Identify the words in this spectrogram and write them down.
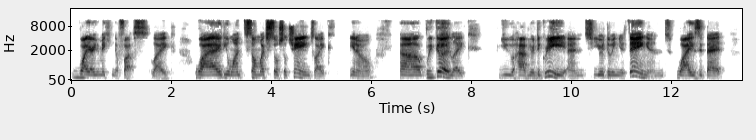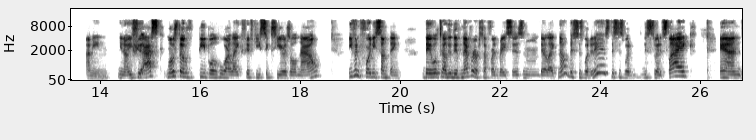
why are you making a fuss? Like, why do you want so much social change? Like, you know, uh, we're good. Like, you have your degree and you're doing your thing. And why is it that, I mean, you know, if you ask most of people who are like 56 years old now, even 40 something, they will tell you they've never suffered racism. They're like, no, this is what it is. This is what, this is what it's like. And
